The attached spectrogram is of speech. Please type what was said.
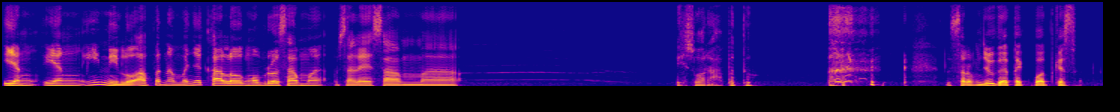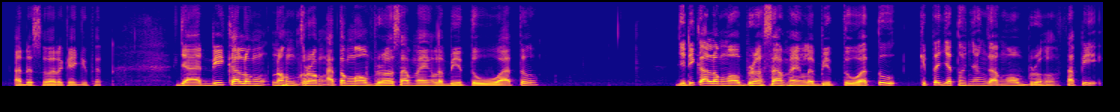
yang yang ini loh apa namanya kalau ngobrol sama misalnya sama ih suara apa tuh? Serem juga tag podcast ada suara kayak gitu. Jadi kalau nongkrong atau ngobrol sama yang lebih tua tuh jadi kalau ngobrol sama yang lebih tua tuh kita jatuhnya nggak ngobrol tapi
